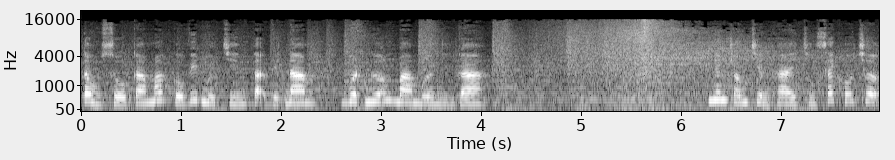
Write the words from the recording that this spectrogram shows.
Tổng số ca mắc COVID-19 tại Việt Nam vượt ngưỡng 30.000 ca. Nhanh chóng triển khai chính sách hỗ trợ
